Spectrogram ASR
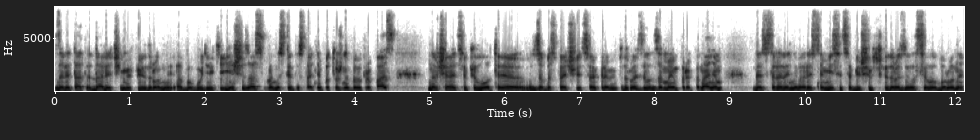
залітати далі, чим і півдрони або будь-які інші засоби, нести достатньо потужний боєприпас. Навчаються пілоти, забезпечуються окремі підрозділи. За моїм переконанням, десь середині вересня місяця більшість підрозділів сил оборони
